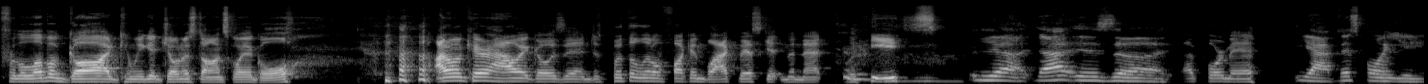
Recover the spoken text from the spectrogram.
For the love of God, can we get Joonas Donskoi a goal? I don't care how it goes in. Just put the little fucking black biscuit in the net, please. yeah, that is uh that poor man. Yeah, at this point, you,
